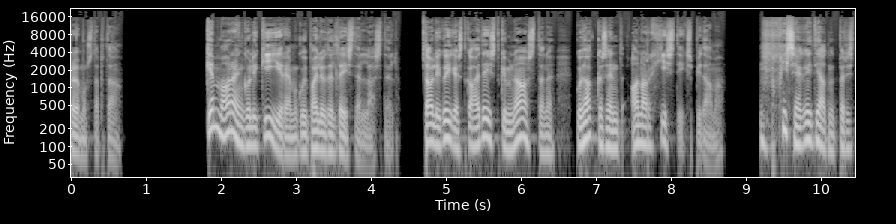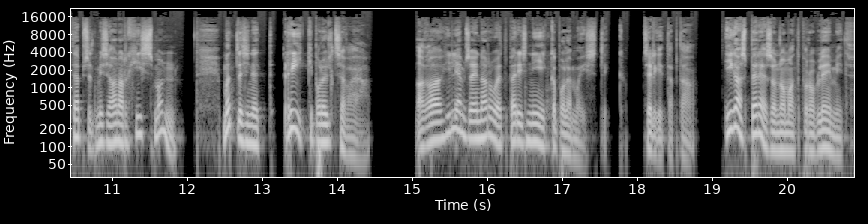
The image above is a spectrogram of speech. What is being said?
rõõmustab ta. Gemma areng oli kiirem kui paljudel teistel lastel. ta oli kõigest kaheteistkümne aastane, kui hakkas end anarhistiks pidama. ma ise ka ei teadnud päris täpselt, mis see anarhism on. mõtlesin, et riiki pole üldse vaja aga hiljem sain aru, et päris nii ikka pole mõistlik, selgitab ta. igas peres on omad probleemid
